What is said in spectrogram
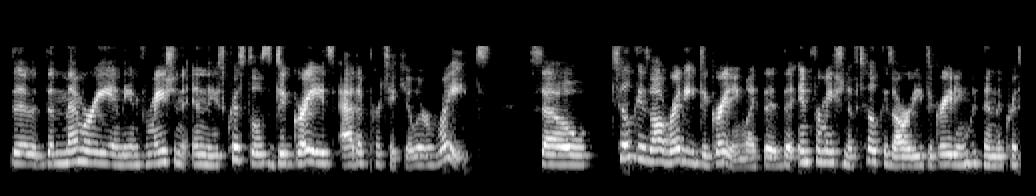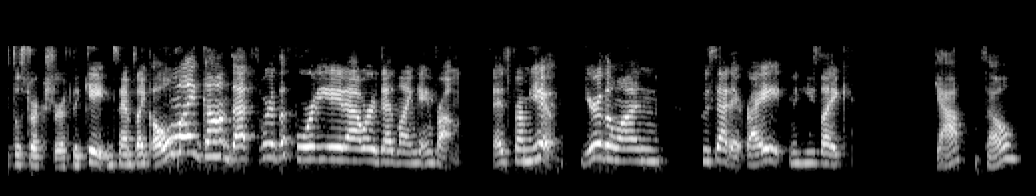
the the memory and the information in these crystals degrades at a particular rate. So Teal'c is already degrading, like the, the information of Teal'c is already degrading within the crystal structure of the gate. And Sam's like, oh my god, that's where the 48 hour deadline came from. It's from you. You're the one who said it, right? And he's like, yeah, so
